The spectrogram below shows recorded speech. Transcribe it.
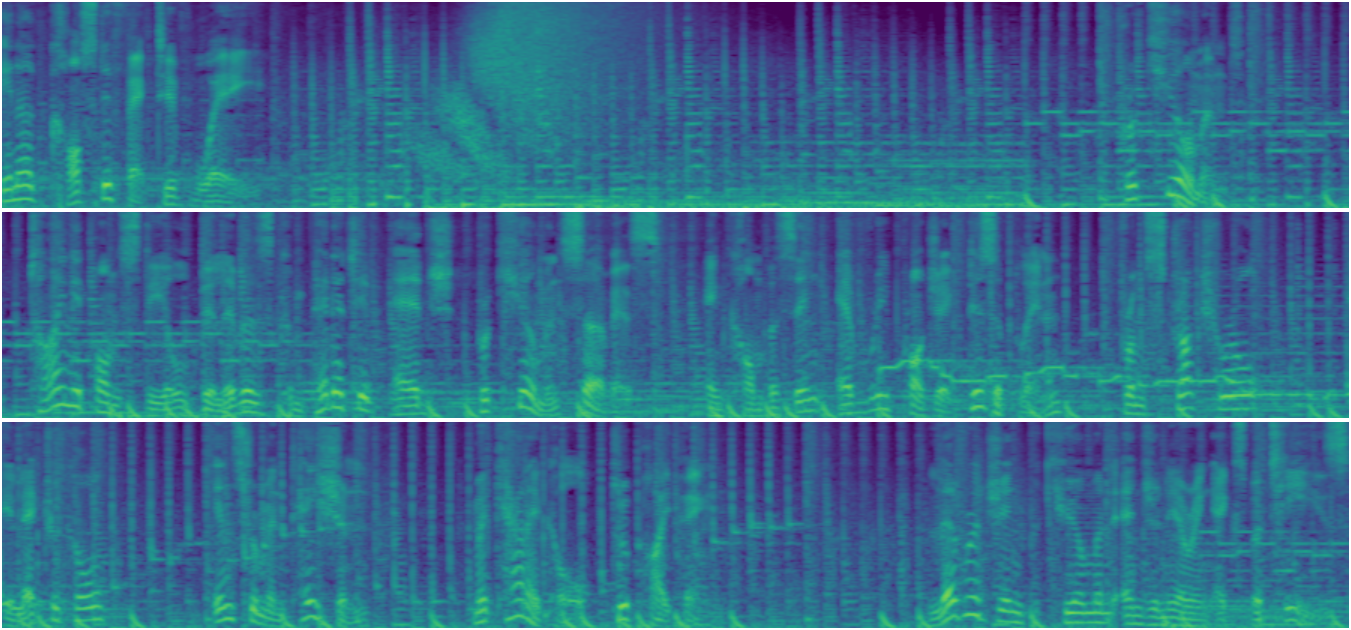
in a cost-effective way. Procurement Thai Nippon Steel delivers competitive edge procurement service encompassing every project discipline from structural, electrical, instrumentation, mechanical to piping. Leveraging procurement engineering expertise,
